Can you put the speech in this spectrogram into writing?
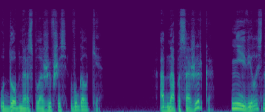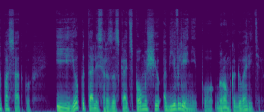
удобно расположившись в уголке. Одна пассажирка не явилась на посадку, и ее пытались разыскать с помощью объявлений по громкоговорителю.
